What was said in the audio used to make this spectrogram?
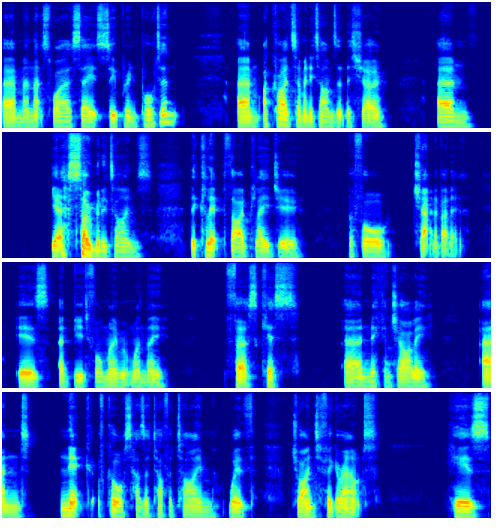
Um, and that's why I say it's super important. Um, I cried so many times at this show. Um, yeah, so many times. The clip that I played you before chatting about it is a beautiful moment when they first kiss uh, Nick and Charlie. And Nick, of course, has a tougher time with trying to figure out his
